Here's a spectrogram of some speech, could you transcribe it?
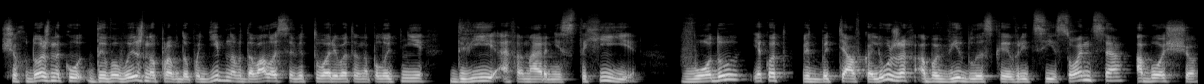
що художнику дивовижно правдоподібно вдавалося відтворювати на полотні дві ефемерні стихії: воду, як от відбиття в калюжах або відблиски в ріці сонця, або що,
